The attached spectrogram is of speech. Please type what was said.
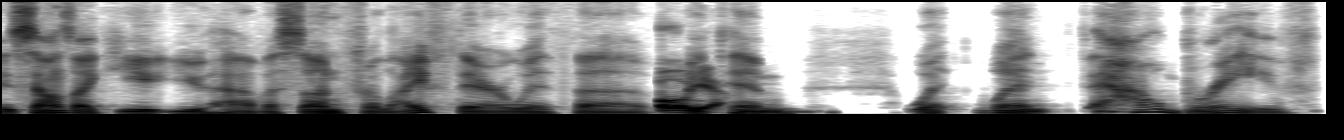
it sounds like you you have a son for life there with uh oh with yeah him. What when how brave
